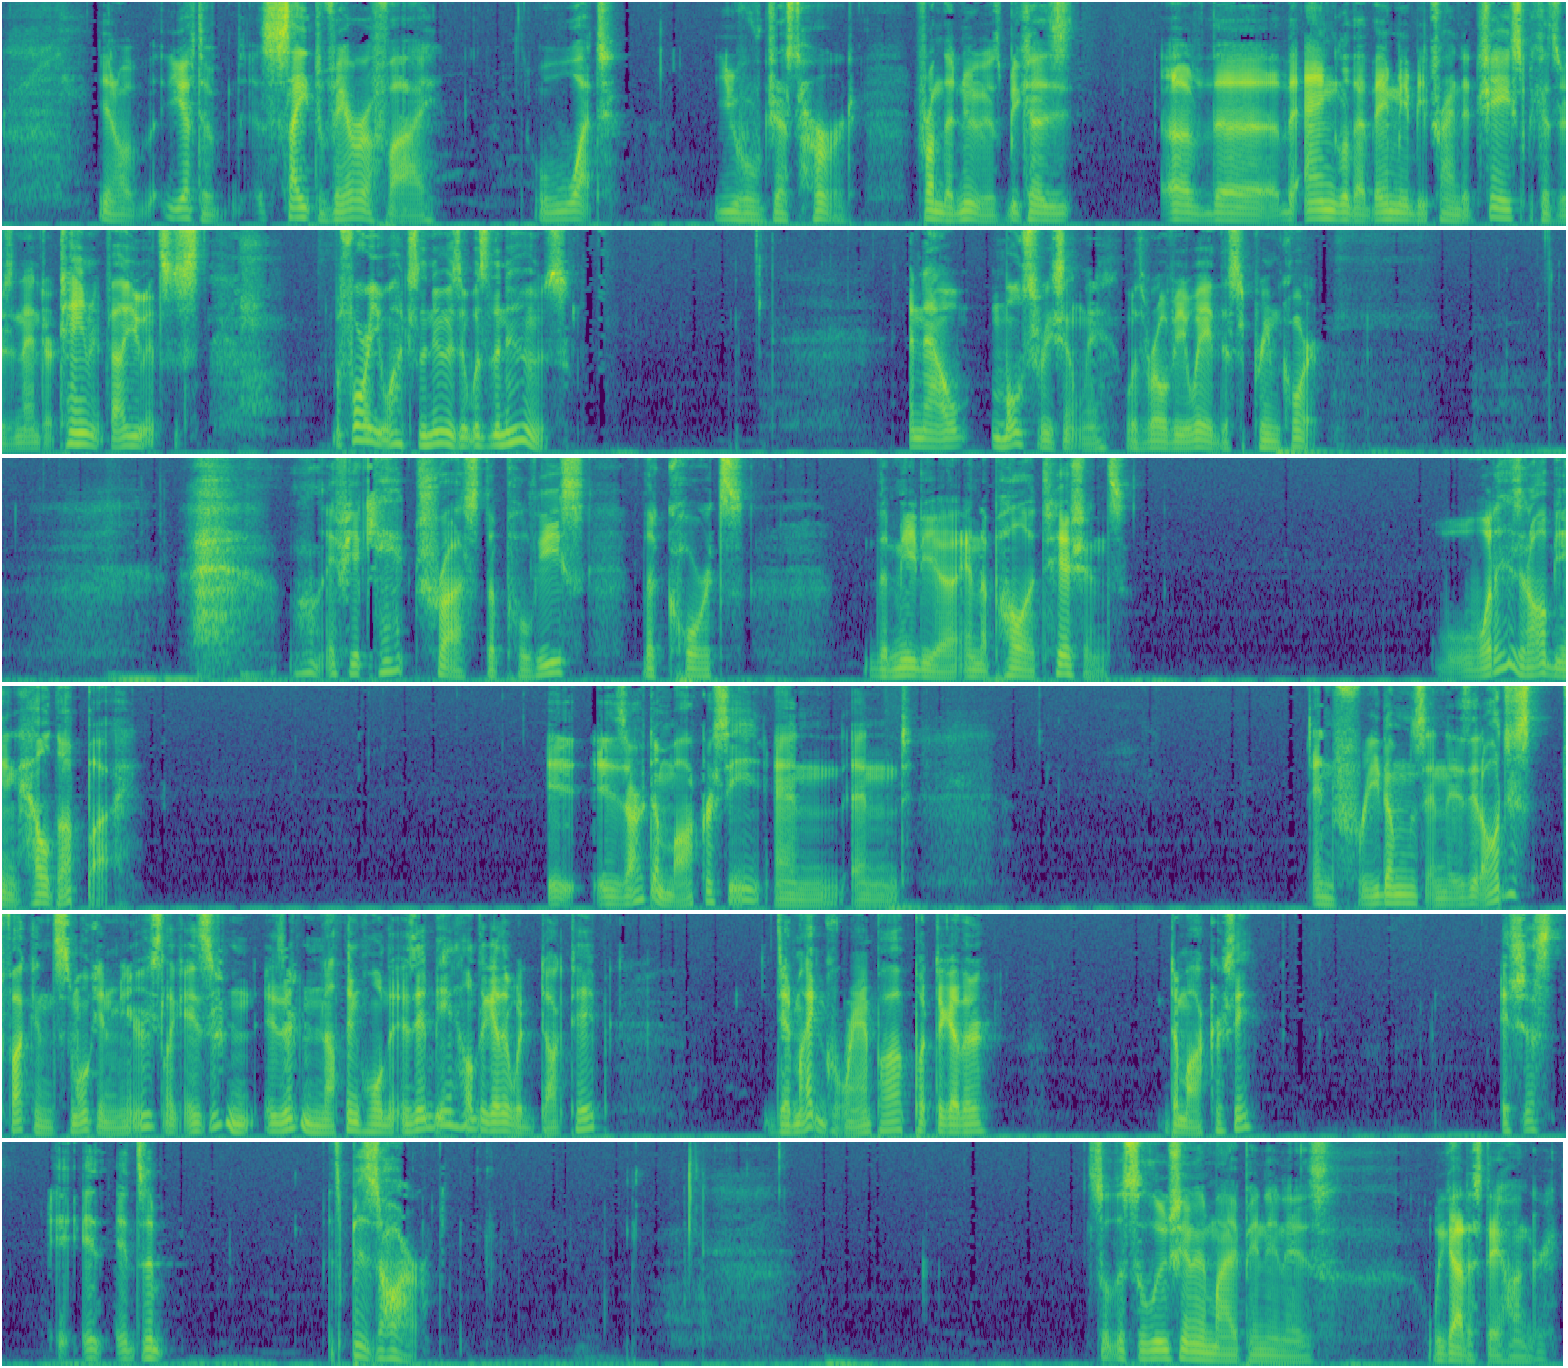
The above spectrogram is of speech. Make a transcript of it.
you know, you have to cite verify what you just heard from the news because of the the angle that they may be trying to chase because there's an entertainment value. It's just before you watch the news, it was the news. And now, most recently, with Roe v. Wade, the Supreme Court. Well, if you can't trust the police, the courts, the media, and the politicians, what is it all being held up by? Is our democracy and and and freedoms and is it all just fucking smoke and mirrors? Like, is there is there nothing holding? Is it being held together with duct tape? Did my grandpa put together democracy? It's just it, it it's a it's bizarre. So the solution, in my opinion, is we got to stay hungry.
